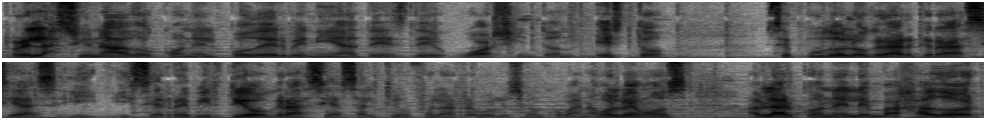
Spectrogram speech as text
relacionado con el poder venía desde Washington. Esto se pudo lograr gracias y, se revirtió gracias al triunfo de la Revolución Cubana. Volvemos a hablar con el embajador.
